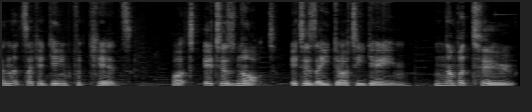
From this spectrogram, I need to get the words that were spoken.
and looks like a game for kids, but it is not. It is a dirty game. Number 2.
